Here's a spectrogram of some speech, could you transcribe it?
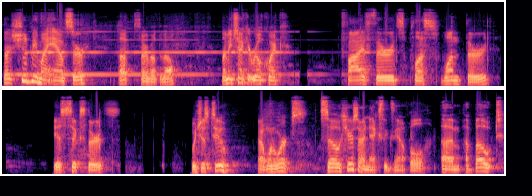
So it should be my answer. Oh, sorry about the bell. Let me check it real quick. 5 thirds plus 1 third is 6 thirds, which is 2. That one works. So here's our next example. Um, a boat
